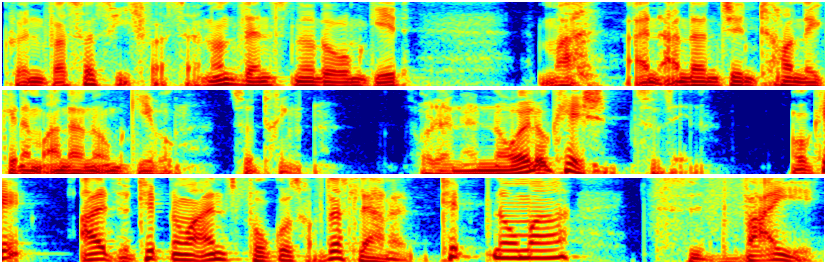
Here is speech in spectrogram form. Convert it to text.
können was weiß ich was sein. Und wenn es nur darum geht, mal einen anderen Gin Tonic in einer anderen Umgebung zu trinken oder eine neue Location zu sehen. Okay? Also Tipp Nummer eins, Fokus auf das Lernen. Tipp Nummer zwei,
